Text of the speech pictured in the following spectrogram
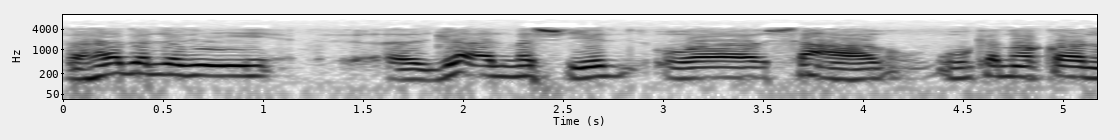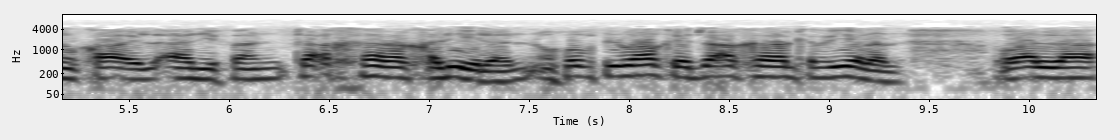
فهذا الذي جاء المسجد وسعى وكما قال القائل آنفا تأخر قليلا وفي الواقع تأخر كثيرا ولا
